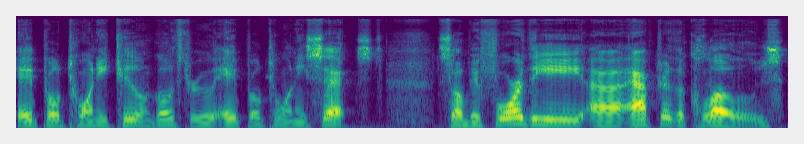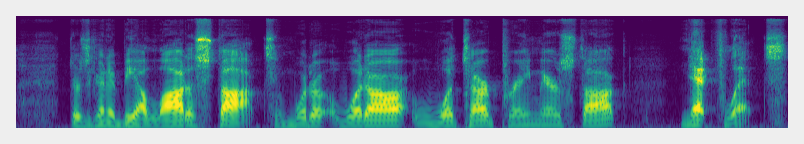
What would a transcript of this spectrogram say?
April 22 and go through April 26th. So before the uh, after the close, there's going to be a lot of stocks. And what are what are what's our premier stock? Netflix.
